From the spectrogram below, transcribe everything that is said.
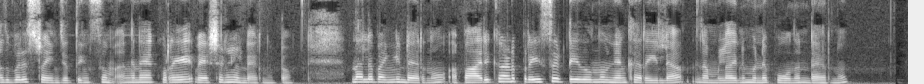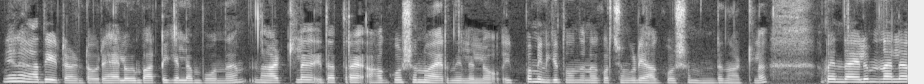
അതുപോലെ സ്ട്രെയിഞ്ചർ തിങ്സും അങ്ങനെ കുറേ വേഷങ്ങളുണ്ടായിരുന്നു കേട്ടോ നല്ല ഭംഗിയുണ്ടായിരുന്നു അപ്പോൾ ആർക്കാണ് പ്രൈസ് കിട്ടിയതൊന്നും ഞങ്ങൾക്കറിയില്ല. നമ്മൾ അതിന് മുന്നേ പോകുന്നുണ്ടായിരുന്നു. ഞാൻ ആദ്യമായിട്ടാണ് കേട്ടോ ഒരു ഹാലോയിൻ പാർട്ടിക്കെല്ലാം പോകുന്നത് നാട്ടിൽ ഇതത്ര ആഘോഷമൊന്നും ആയിരുന്നില്ലല്ലോ. ഇപ്പം എനിക്ക് തോന്നുന്നത് കുറച്ചും കൂടി ആഘോഷമുണ്ട് നാട്ടിൽ അപ്പോൾ എന്തായാലും നല്ല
